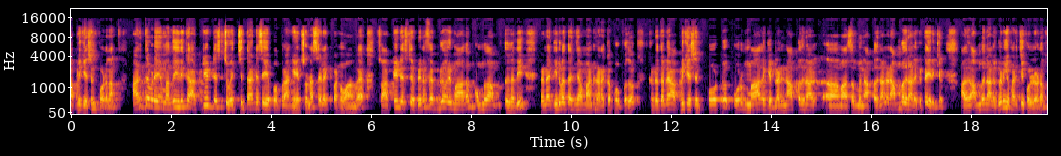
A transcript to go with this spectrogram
அப்ளிகேஷன் போடலாம். அடுத்த விடயம் வந்து இதுக்கு அப்டி டெஸ்ட் வச்சு தானே செய்ய போறாங்கன்னு சொன்னா செலக்ட் பண்ணுவாங்க. ஸோ அப்டி டெஸ்ட் எப்படின்னா பிப்ரவரி மாதம் ஒன்பதாம் தேதி ரெண்டாயிரத்தி இருபத்தஞ்சாம் ஆண்டு நடக்க போகுது. கிட்டத்தட்ட அப்ளிகேஷன் போட்டு ஒரு மாத கேப் இல்லாட்டி நாற்பது நாள் மாசம் நாற்பது நாள் இல்லாட்டி ஐம்பது நாள் கிட்ட இருக்கும் அது ஐம்பது நாளுக்குள்ள நீங்க படிச்சு கொள்ளணும்.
